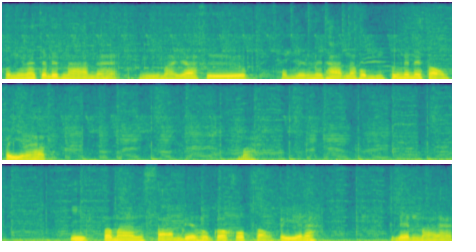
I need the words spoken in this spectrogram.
คนนี้น่าจะเล่นนานนะฮะมีมายะคือผมเล่นไม่ทันนะผมเพิ่งเล่นได้สองปีนะครับ มา อีกประมาณ 3 เดือนผมก็ครบ 2 ปีแล้วนะ เล่นมาแล้ว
